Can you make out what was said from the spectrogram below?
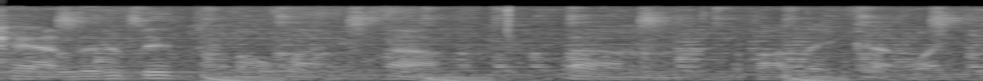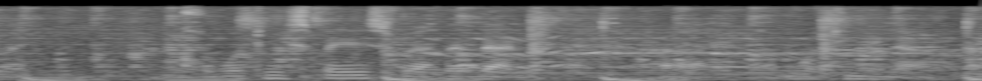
share a little bit about why um, um, about like uh, why you like co-working space rather than uh, working in a normal office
